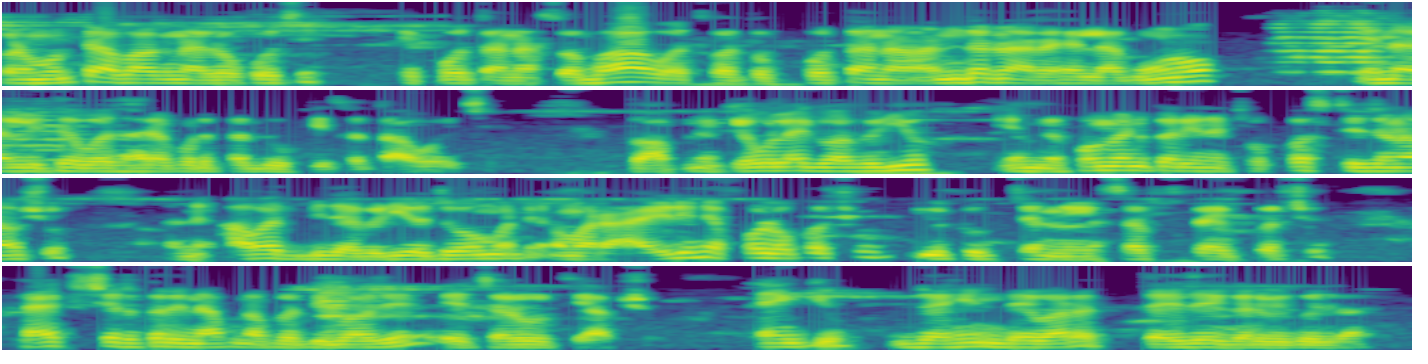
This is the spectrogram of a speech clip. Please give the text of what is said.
પણ મોટાભાગના લોકો છે, એ પોતાના સ્વભાવ અથવા તો પોતાના અંદરના રહેલા ગુણો એના લીધે વધારે પડતા દુઃખી થતા હોય છે. તો આપને કેવો લાગ્યો આ વીડિયો? એમને કોમેન્ટ કરીને ચોક્કસથી જણાવશો. અને આવા જ બીજા વીડિયો જોવા માટે અમારા આઈડીને ફોલો કરશો યુટ્યુબ ચેનલને સબસ્ક્રાઈબ કરશો. લાઇક શેર કરીને આપના પ્રતિભાવ છે, એ જરૂરથી આપશો. થેન્ક યુ જય હિન્દ, જય ભારત, જય જય ગરવી ગુજરાત.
